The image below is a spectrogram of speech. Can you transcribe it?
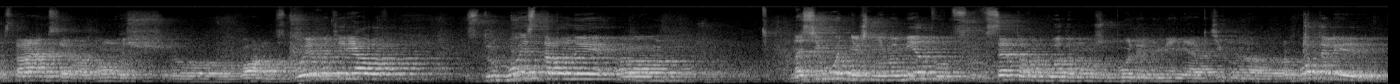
постараемся помочь э, вам в сборе материалов. С другой стороны, на сегодняшний момент, вот с этого года мы уже более или менее активно работали.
